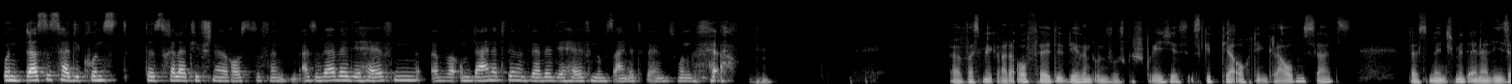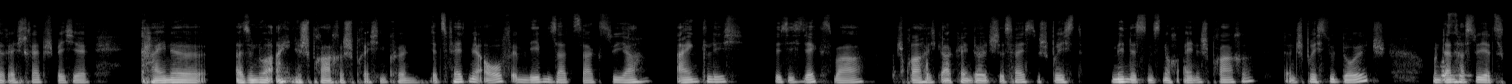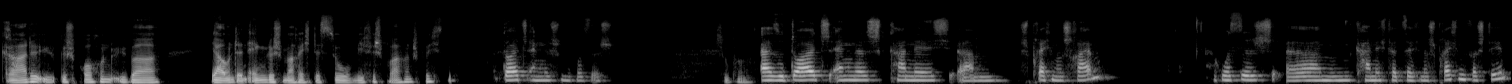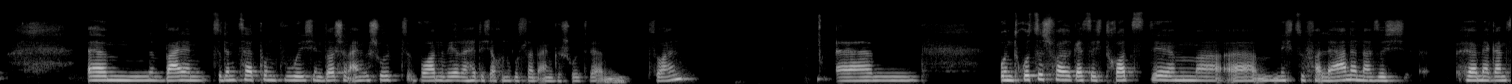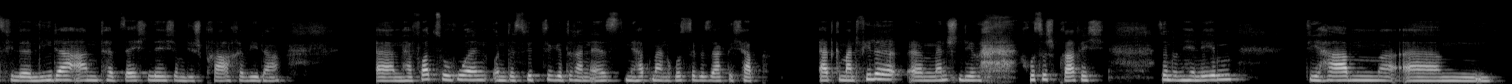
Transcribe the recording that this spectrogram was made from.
Und das ist halt die Kunst, das relativ schnell rauszufinden. Also wer will dir helfen äh, um deinetwillen und wer will dir helfen um seinetwillen, so ungefähr. Mhm. Äh, Was mir gerade auffällt während unseres Gesprächs, es gibt ja auch den Glaubenssatz, dass Menschen mit einer Leserechtschreibschwäche keine, also nur eine Sprache sprechen können. Jetzt fällt mir auf, im Nebensatz sagst du ja, eigentlich, bis ich sechs war, sprach ich gar kein Deutsch. Das heißt, du sprichst mindestens noch eine Sprache, dann sprichst du Deutsch und dann hast du jetzt gerade gesprochen über, ja, und in Englisch mache ich das so. Wie viele Sprachen sprichst du? Deutsch, Englisch und Russisch. Super. Also Deutsch, Englisch kann ich ähm, sprechen und schreiben. Russisch ähm, kann ich tatsächlich nur sprechen, verstehen. Ähm, weil zu dem Zeitpunkt, wo ich in Deutschland eingeschult worden wäre, hätte ich auch in Russland eingeschult werden sollen. Ähm, und Russisch vergesse ich trotzdem ähm, nicht zu verlernen. Also ich höre mir ganz viele Lieder an, tatsächlich, um die Sprache wieder ähm, hervorzuholen. Und das Witzige daran ist, mir hat mein Russe gesagt, ich habe, er hat gemeint, viele äh, Menschen, die russischsprachig sind und hier leben, die haben ähm,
